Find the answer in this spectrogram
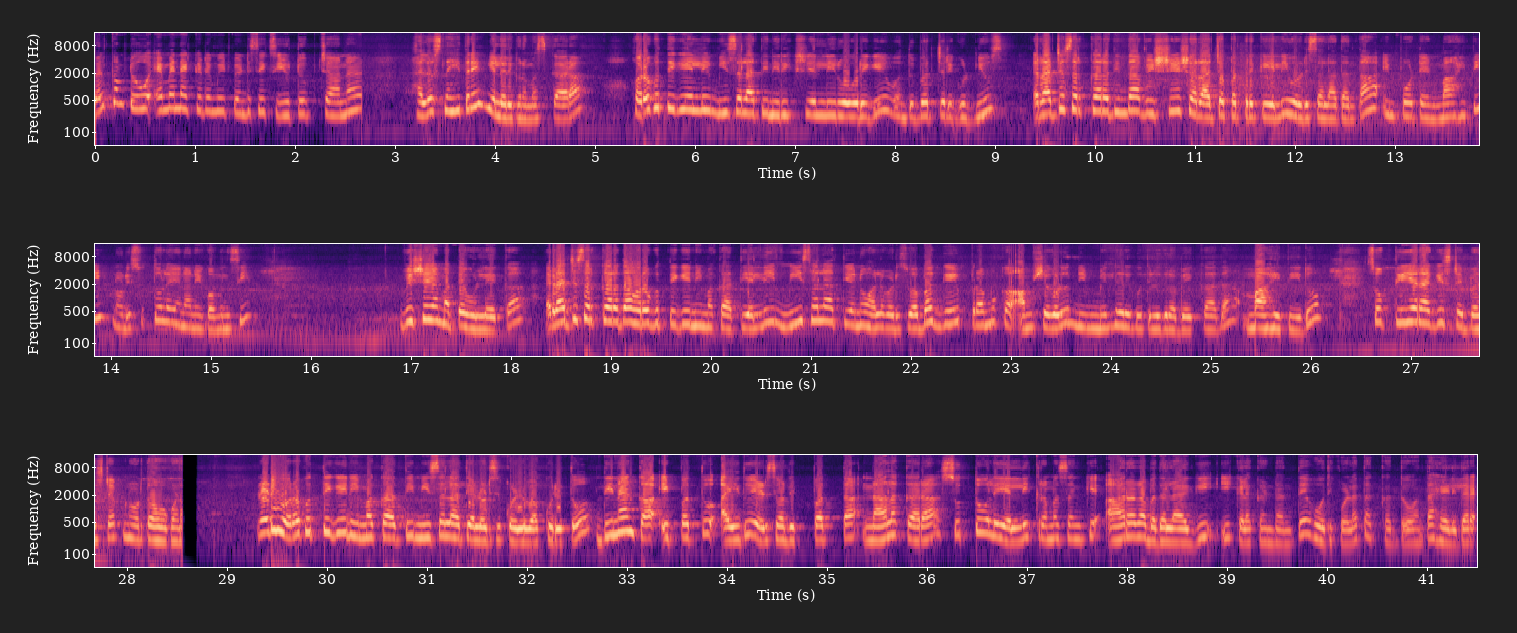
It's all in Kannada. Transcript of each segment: Welcome to M N academy twenty six YouTube channel hello ಸ್ನೇಹಿತರೆ, ಎಲ್ಲರಿಗೂ ನಮಸ್ಕಾರ. ಹೊರಗುತ್ತಿಗೆಯಲ್ಲಿ ಮೀಸಲಾತಿ ನಿರೀಕ್ಷೆಯಲ್ಲಿರುವವರಿಗೆ ಒಂದು ಭರ್ಜರಿ ಗುಡ್ ನ್ಯೂಸ್ ರಾಜ್ಯ ಸರ್ಕಾರದಿಂದ ವಿಶೇಷ ರಾಜ್ಯ ಪತ್ರಿಕೆಯಲ್ಲಿ ಹೊರಡಿಸಲಾದಂತಹ ಇಂಪಾರ್ಟೆಂಟ್ ಮಾಹಿತಿ. ನೋಡಿ, ಸುತ್ತೋಲೆಯನ್ನು ನೀವು ಗಮನಿಸಿ. ವಿಷಯ ಮತ್ತೆ ಉಲ್ಲೇಖ. ರಾಜ್ಯ ಸರ್ಕಾರದ ಹೊರಗುತ್ತಿಗೆ ನೇಮಕಾತಿಯಲ್ಲಿ ಮೀಸಲಾತಿಯನ್ನು ಅಳವಡಿಸುವ ಬಗ್ಗೆ ಪ್ರಮುಖ ಅಂಶಗಳು ನಿಮ್ಮೆಲ್ಲರಿಗೂ ತಿಳಿದಿರಬೇಕಾದ ಮಾಹಿತಿ ಇದು. ಸೊ ಕ್ಲಿಯರ್ ಆಗಿ ಸ್ಟೆಪ್ ಬೈ ಸ್ಟೆಪ್ ನೋಡ್ತಾ ಹೋಗೋಣ. ನೋಡಿ ಹೊರಗುತ್ತಿಗೆ ನೇಮಕಾತಿ ಮೀಸಲಾತಿ ಅಳವಡಿಸಿಕೊಳ್ಳುವ ಕುರಿತು ದಿನಾಂಕ ಇಪ್ಪತ್ತು ಐದು ಎರಡ್ ಸಾವಿರದ ಇಪ್ಪತ್ತ ನಾಲ್ಕರ ಸುತ್ತೋಲೆಯಲ್ಲಿ ಕ್ರಮ ಸಂಖ್ಯೆ ಆರರ ಬದಲಾಗಿ ಈ ಕೆಳಕಂಡಂತೆ ಓದಿಕೊಳ್ಳತಕ್ಕದ್ದು ಅಂತ ಹೇಳಿದ್ದಾರೆ.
